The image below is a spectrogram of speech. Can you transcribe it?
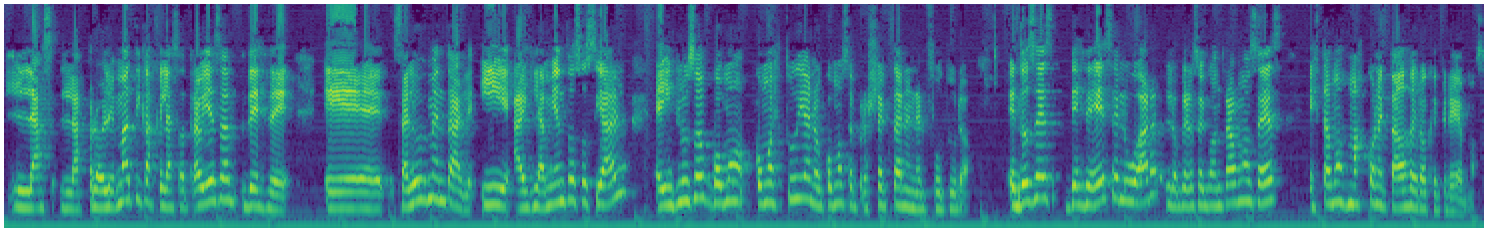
las, las, problemáticas que las atraviesan desde eh, salud mental y aislamiento social e incluso cómo, cómo estudian o cómo se proyectan en el futuro. Entonces, desde ese lugar lo que nos encontramos es estamos más conectados de lo que creemos.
